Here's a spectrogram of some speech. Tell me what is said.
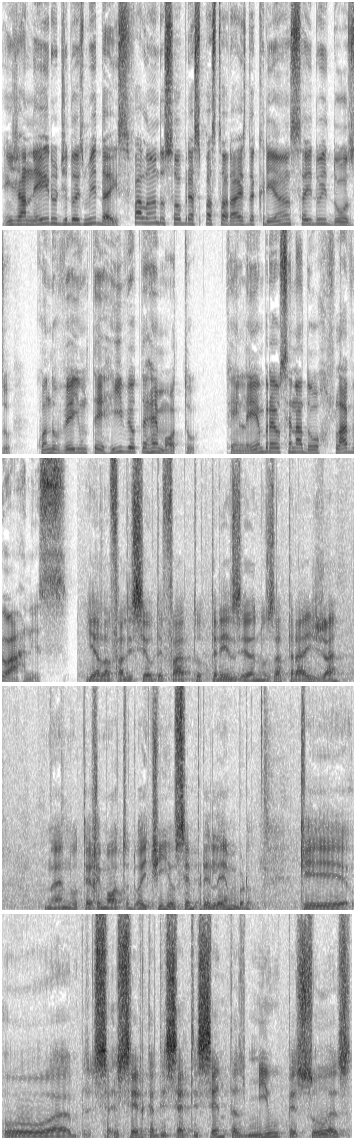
em janeiro de 2010, falando sobre as pastorais da criança e do idoso, quando veio um terrível terremoto. Quem lembra é o senador Flávio Arnes. E ela faleceu, de fato, 13 anos atrás já, né, no terremoto do Haiti. Eu sempre lembro que o, cerca de 700 mil pessoas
